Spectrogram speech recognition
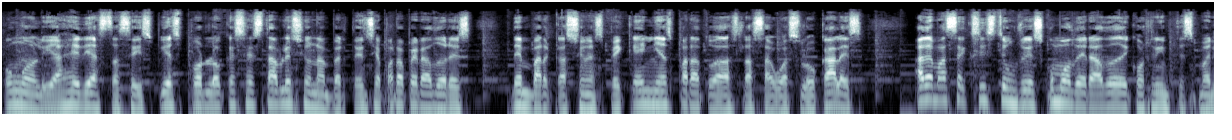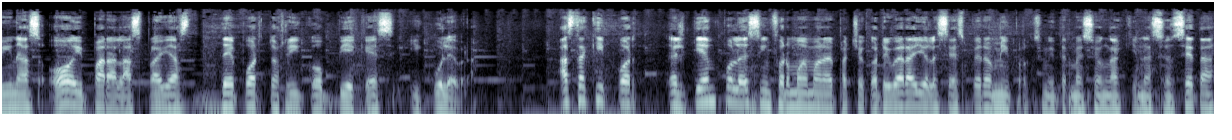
con oleaje de hasta 6 pies, por lo que se estableció una advertencia para operadores de embarcaciones pequeñas para todas las aguas locales. Además, existe un riesgo moderado de corrientes marinas hoy para las playas de Puerto Rico, Vieques y Culebra. Hasta aquí por el tiempo les informó Manuel Pacheco Rivera. Yo les espero en mi próxima intervención aquí en Nación Z,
